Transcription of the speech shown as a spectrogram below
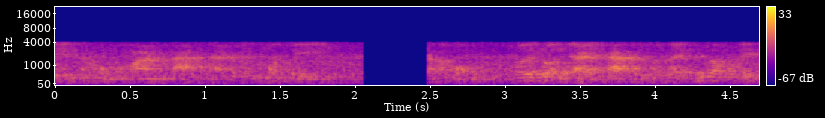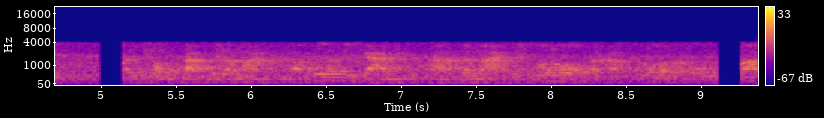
รุ่นซอฟต์ซีนะผมประมาณ8แสนชิ้นต่อปีนะครับผมโดยส่วนใหญ่การผลิตที่เราผลิตเราจะส่งกลับเยอรมันนะครับเพื่อเป็นการจำหน่ายไปทั่วโลกนะครับทั่วโลกครับผมก็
